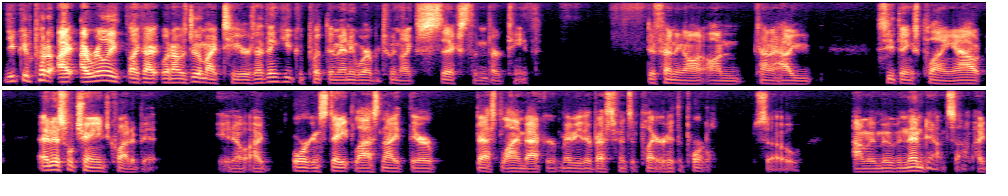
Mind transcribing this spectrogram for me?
you could put I, I really like I when I was doing my tiers, I think you could put them anywhere between like sixth and thirteenth, depending on on kind of how you see things playing out. And this will change quite a bit. You know, I Oregon State last night, their best linebacker, maybe their best defensive player hit the portal. So I'm moving them down some. I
